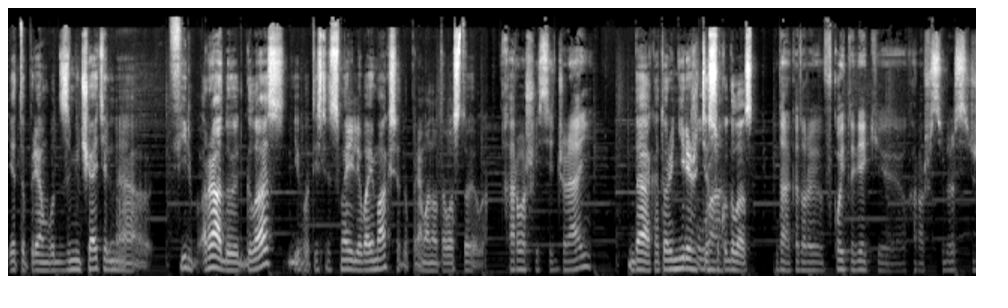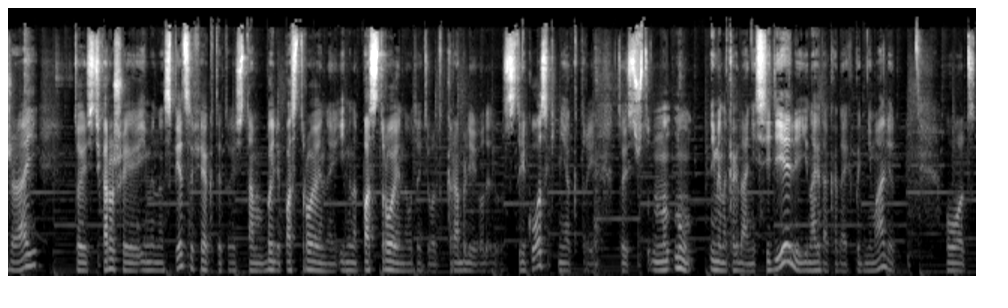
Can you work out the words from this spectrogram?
Это прям вот замечательно. Фильм радует глаз, и вот если смотрели в IMAX, то прям оно того стоило. Хороший CGI, Да, который не режет тебе, Ура. сука, глаз. да, который в какой-то веке хороший CGI, то есть хорошие именно спецэффекты, то есть там были построены, именно построены вот эти вот корабли, вот эти вот стрекозки некоторые, то есть, что, ну, ну, именно когда они сидели, иногда когда их поднимали, вот,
